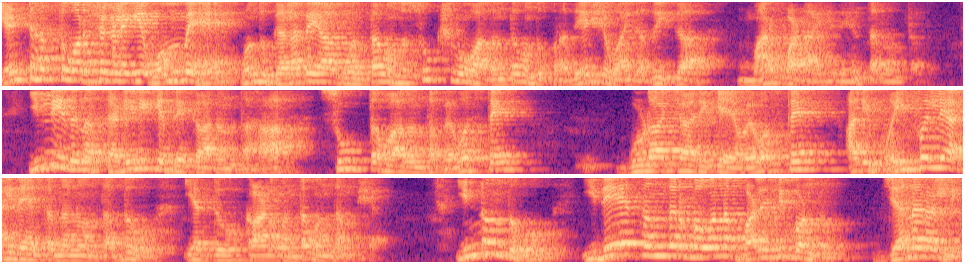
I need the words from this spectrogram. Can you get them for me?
ಎಂಟು ಹತ್ತು ವರ್ಷಗಳಿಗೆ ಒಮ್ಮೆ ಒಂದು ಗಲಭೆ ಆಗುವಂಥ ಒಂದು ಸೂಕ್ಷ್ಮವಾದಂಥ ಒಂದು ಪ್ರದೇಶವಾಗಿ ಅದು ಈಗ ಮಾರ್ಪಾಡಾಗಿದೆ ಅಂತ ಅನ್ನುವಂಥದ್ದು. ಇಲ್ಲಿ ಇದನ್ನು ತಡೀಲಿಕ್ಕೆ ಬೇಕಾದಂತಹ ಸೂಕ್ತವಾದಂಥ ವ್ಯವಸ್ಥೆ, ಗೂಢಾಚಾರಿಕೆಯ ವ್ಯವಸ್ಥೆ, ಅಲ್ಲಿ ವೈಫಲ್ಯ ಆಗಿದೆ ಅಂತ ನನ್ನುವಂಥದ್ದು ಎದ್ದು ಕಾಣುವಂಥ ಒಂದು ಅಂಶ. ಇನ್ನೊಂದು, ಇದೇ ಸಂದರ್ಭವನ್ನು ಬಳಸಿಕೊಂಡು ಜನರಲ್ಲಿ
